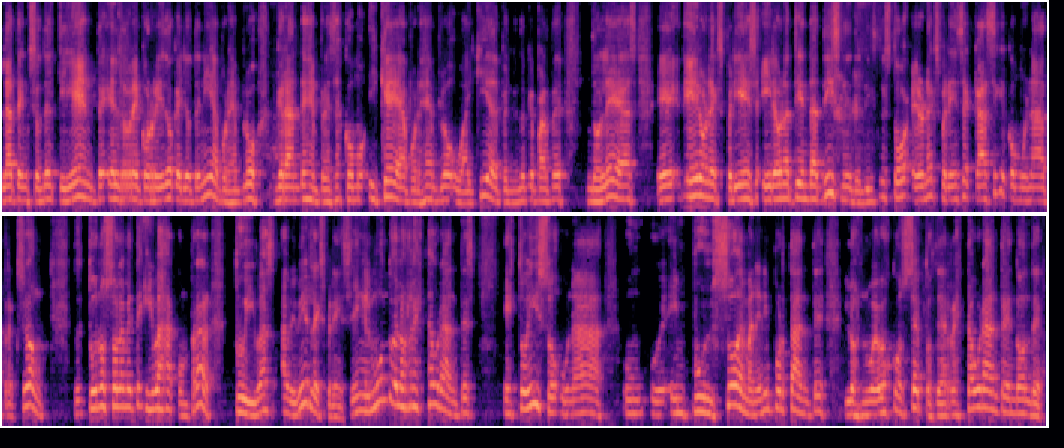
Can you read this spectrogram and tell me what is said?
la atención del cliente, el recorrido que yo tenía. Por ejemplo, grandes empresas como IKEA, por ejemplo, o IKEA, dependiendo de qué parte no leas, eh, era una experiencia, ir a una tienda Disney, de Disney Store, era una experiencia casi que como una atracción. Tú no solamente ibas a comprar, tú ibas a vivir la experiencia. Y en el mundo de los restaurantes, esto hizo una, un, impulsó de manera importante los nuevos conceptos de restaurantes en donde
